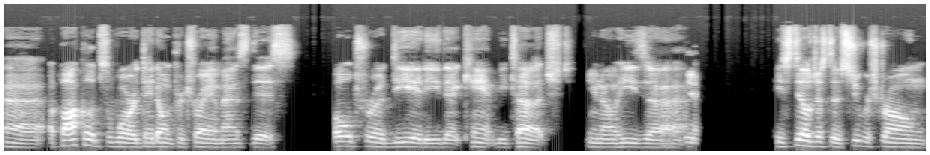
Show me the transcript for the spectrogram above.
uh, Apokolips War, they don't portray him as this ultra deity that can't be touched. You know, he's uh, yeah. he's still just a super strong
